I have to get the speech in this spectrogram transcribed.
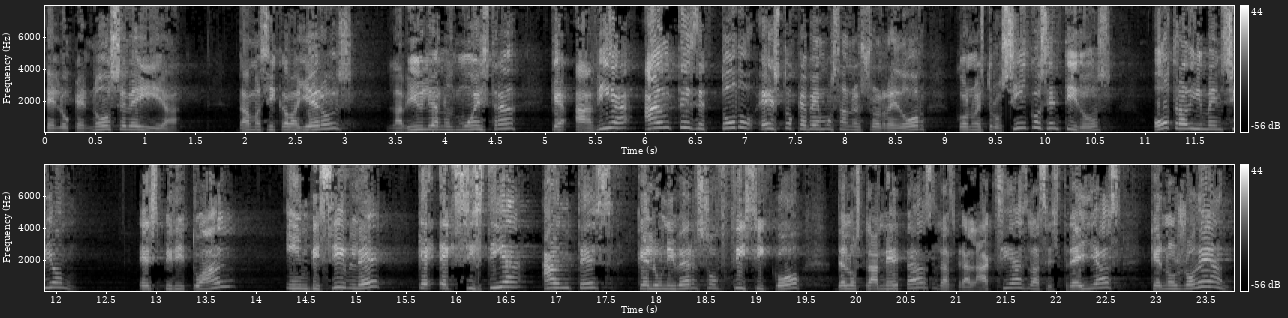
de lo que no se veía. Damas y caballeros, la Biblia nos muestra que había antes de todo esto que vemos a nuestro alrededor, con nuestros cinco sentidos, otra dimensión espiritual, invisible, que existía antes que el universo físico de los planetas, las galaxias, las estrellas que nos rodean.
